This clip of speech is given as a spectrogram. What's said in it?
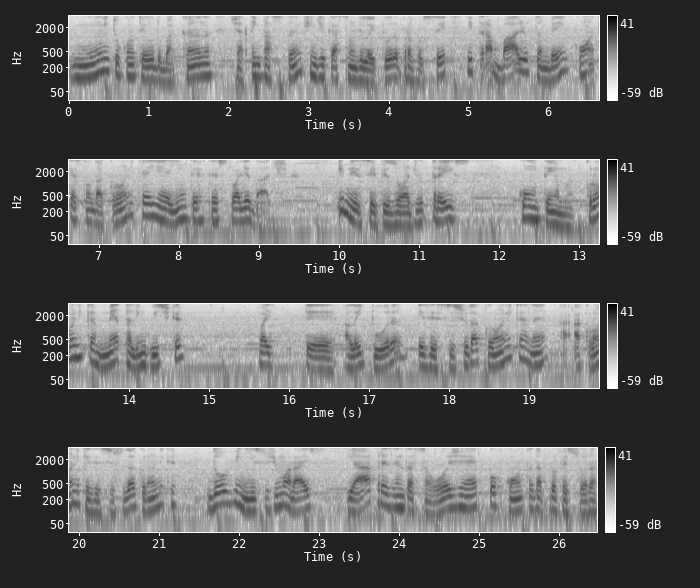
muito conteúdo bacana, já tem bastante indicação de leitura para você e trabalho também com a questão da crônica e a intertextualidade. E nesse episódio 3, com o tema Crônica Metalinguística, vai ter a leitura, exercício da crônica, né? A, a crônica, exercício da crônica do Vinícius de Moraes e a apresentação hoje é por conta da professora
